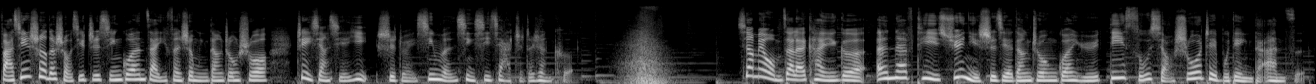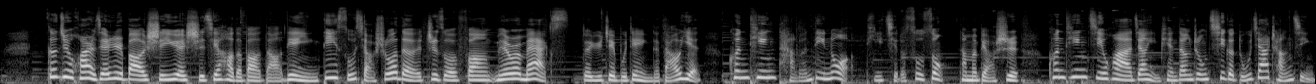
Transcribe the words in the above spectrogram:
法新社的首席执行官在一份声明当中说，这项协议是对新闻。信息价值的认可。下面我们再来看一个 NFT 虚拟世界当中关于低俗小说这部电影的案子。根据《华尔街日报》十一月十七号的报道，电影《低俗小说》的制作方 Miramax 对于这部电影的导演昆汀·塔伦蒂诺提起了诉讼。他们表示，昆汀计划将影片当中七个独家场景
